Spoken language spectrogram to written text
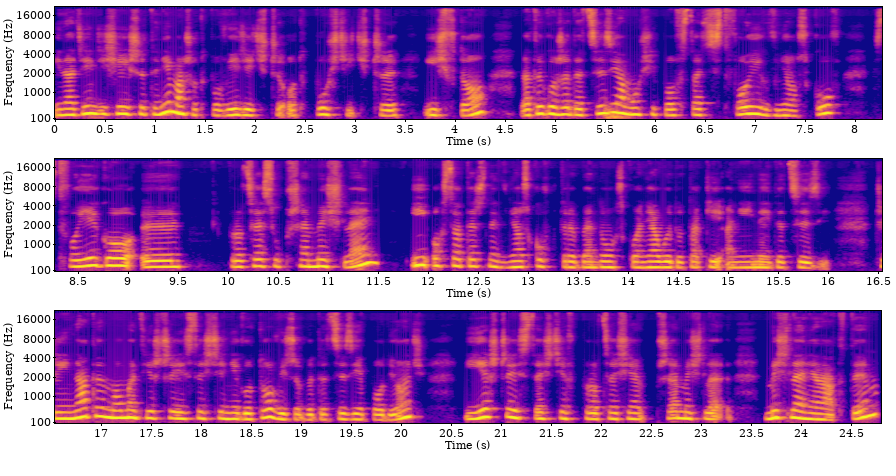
i na dzień dzisiejszy ty nie masz odpowiedzieć, czy odpuścić, czy iść w to, dlatego że decyzja musi powstać z Twoich wniosków, z Twojego y, procesu przemyśleń i ostatecznych wniosków, które będą skłaniały do takiej, a nie innej decyzji. Czyli na ten moment jeszcze jesteście niegotowi, żeby decyzję podjąć i jeszcze jesteście w procesie przemyślenia nad tym.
